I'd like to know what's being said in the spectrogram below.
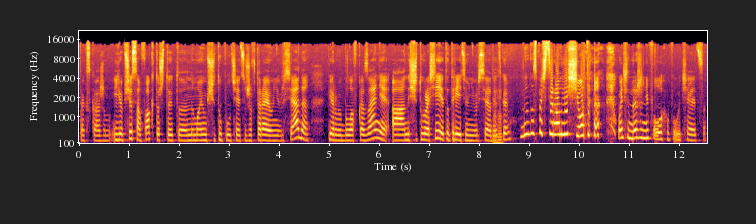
так скажем. И вообще сам факт, то, что это на моем счету получается уже вторая универсиада, первая была в Казани, а на счету России это третья универсиада. Угу. Я такая, ну у нас почти равный счет, очень даже неплохо получается.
